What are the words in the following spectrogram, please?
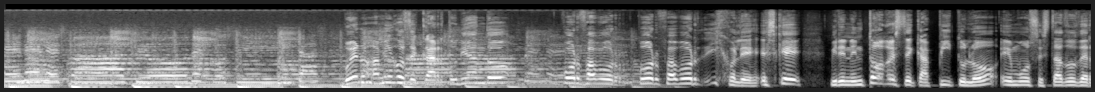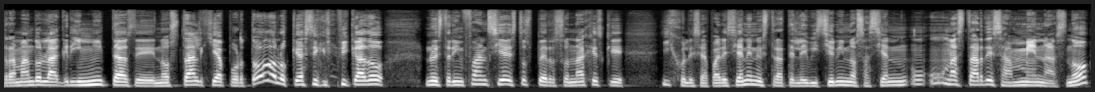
en el espacio de cositas. Bueno, amigos de Cartuneando, por favor, por favor, híjole, es que, miren, en todo este capítulo hemos estado derramando lagrimitas de nostalgia por todo lo que ha significado nuestra infancia, estos personajes que, híjole, se aparecían en nuestra televisión y nos hacían unas tardes amenas, ¿no?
